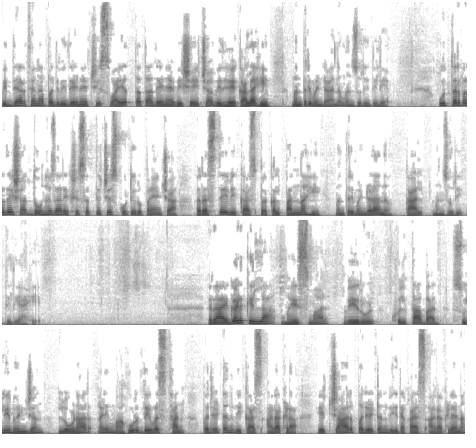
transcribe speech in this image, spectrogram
विद्यार्थ्यांना पदवी देण्याची स्वायत्तता देण्याविषयीच्या विधेयकालाही मंत्रिमंडळानं मंजुरी दिली आहे. उत्तर प्रदेशात दोन हजार एकशे सत्तेचाळीस कोटी रुपयांच्या रस्ते विकास प्रकल्पांनाही मंत्रिमंडळानं काल मंजुरी दिली आहे. रायगड किल्ला म्हैसमाळ वेरूळ खुलताबाद सुलीभंजन लोणार आणि माहूर देवस्थान पर्यटन विकास आराखडा या चार पर्यटन विकास आराखड्यांना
